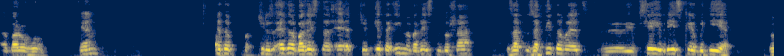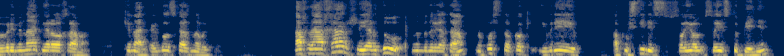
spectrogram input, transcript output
Баругу. Okay? Это, через это, божественное, это, это имя божественная душа запитывает э, все еврейское бытие во времена первого храма. Киналь, как было сказано выше. Ахлахар Шиярду Мадагатам, но после того, как евреи опустились в, свое, в свои ступени,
